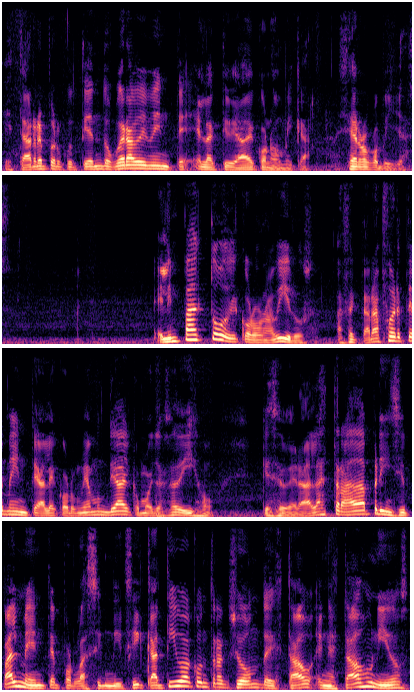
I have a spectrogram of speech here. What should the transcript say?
está repercutiendo gravemente en la actividad económica. Cierro comillas. El impacto del coronavirus afectará fuertemente a la economía mundial, como ya se dijo, que se verá lastrada principalmente por la significativa contracción de en Estados Unidos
